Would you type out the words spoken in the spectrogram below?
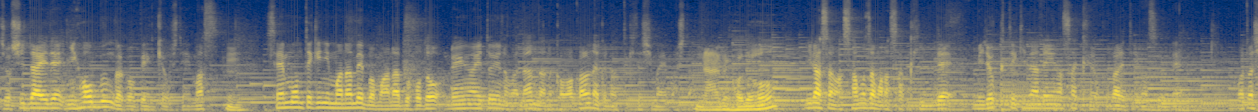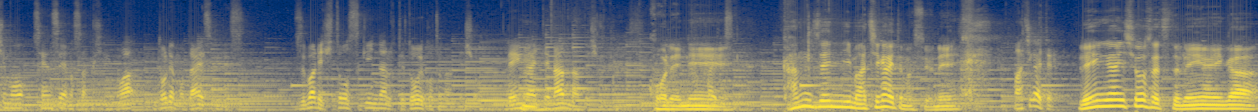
女子大で日本文学を勉強しています、うん、専門的に学べば学ぶほど恋愛というのが何なのか分からなくなってきてしまいました。なるほど。イラさんはさまざまな作品で魅力的な恋愛作品を書かれていますよね。私も先生の作品はどれも大好きです。ズバリ人を好きになるってどういうことなんでしょう。恋愛って何なんでしょう、うん、これね。完全に間違えてますよね間違えてる。恋愛小説と恋愛が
